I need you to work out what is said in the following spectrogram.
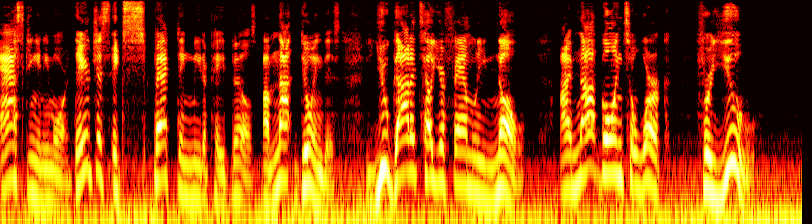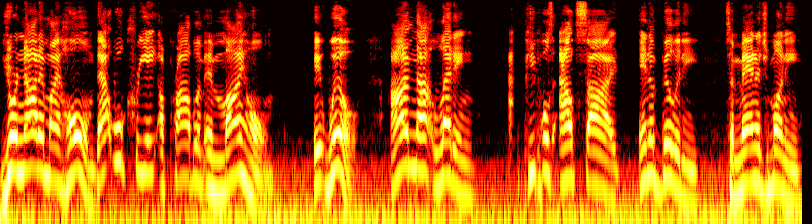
asking anymore. They're just expecting me to pay bills. I'm not doing this. You got to tell your family no. I'm not going to work for you. You're not in my home. That will create a problem in my home. It will. I'm not letting people's outside inability to manage money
